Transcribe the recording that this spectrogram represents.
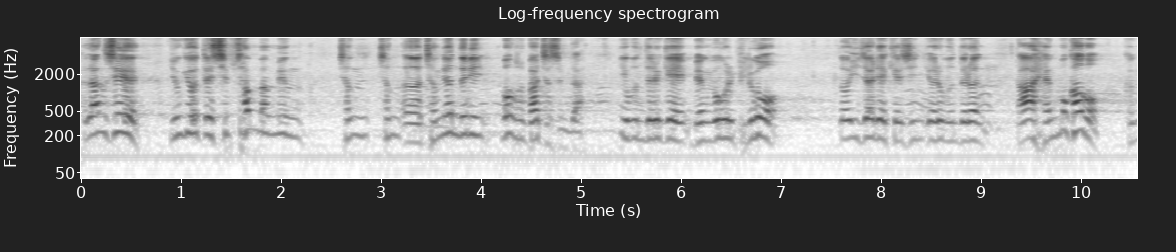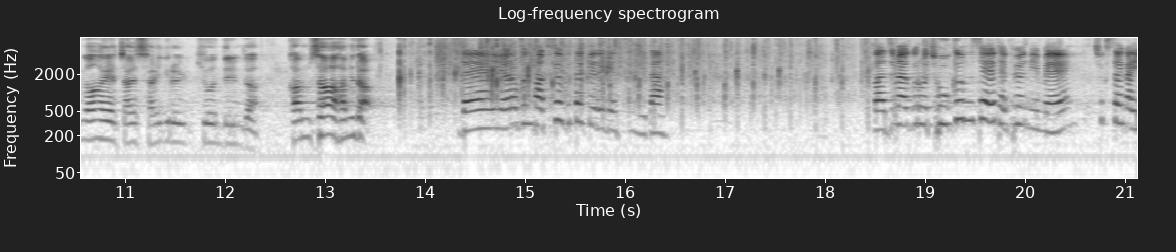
그 당시에 6.25 때 13만 명 청, 청, 어, 청년들이 목숨을 바쳤습니다. 이분들에게 명복을 빌고 또 이 자리에 계신 여러분들은 다 행복하고 건강하게 잘 살기를 기원드립니다. 감사합니다. 네, 여러분 박수 부탁드리겠습니다. 마지막으로 조금새 대표님의 축사가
